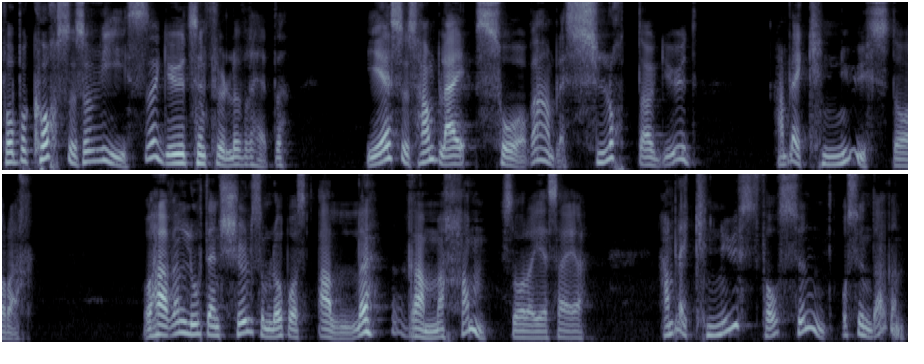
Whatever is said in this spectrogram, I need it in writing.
For på korset så viser Gud sin fulle vrede. Jesus han ble såra, han ble slått av Gud. Han ble knust, står der. Og Herren lot den skyld som lå på oss alle, ramme ham, står det Jesaja. Han ble knust for synd og synderen.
